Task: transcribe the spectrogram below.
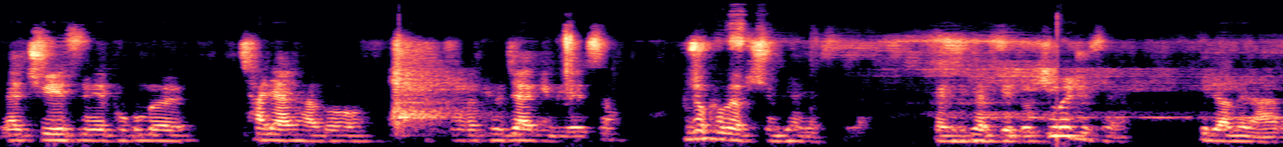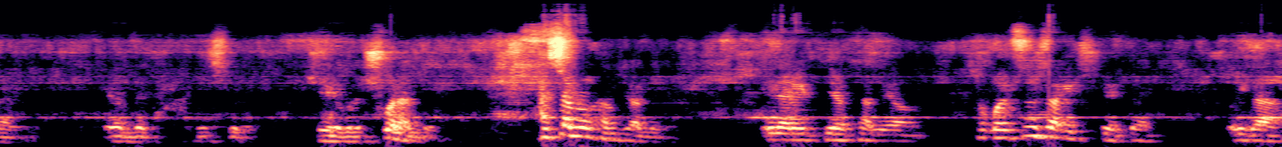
날 주 예수님의 복음을 찬양하고 뭔가 교제하기 위해서 부족함이 없이 준비하겠습니다. 그렇게 할 수 있도록 힘을 주세요. 기도하며 나아가는 여러분들 다 계시기를 주의 이름으로 축원합니다. 다시 한번 강조합니다. 이 날을 기억하며 정말 순수하게 지킬 때 우리가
